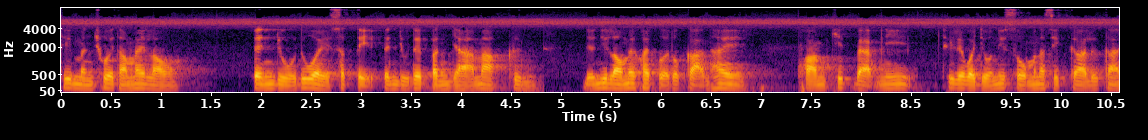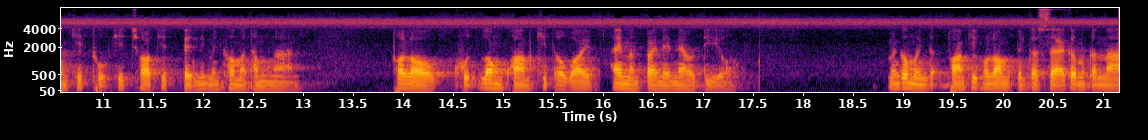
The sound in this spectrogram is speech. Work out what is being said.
ที่มันช่วยทำให้เราเป็นอยู่ด้วยสติเป็นอยู่ด้วยปัญญามากขึ้น เดี๋ยวนี้เราไม่ค่อยเปิดโอกาสให้ความคิดแบบนี้ที่เรียกว่าโยนิโสมนสิกา หรือการคิดถูกคิดชอบคิดเป็นนี่มันเข้ามาทำงาน เพราะเราขุดล่องความคิดเอาไว้ให้มันไปในแนวเดียว มันก็เหมือนความคิดของเราเป็นกระแสก็เหมือนกับน้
